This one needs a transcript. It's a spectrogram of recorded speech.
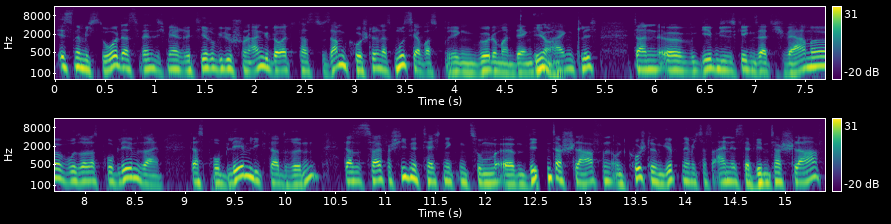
ist nämlich so, dass wenn sich mehrere Tiere, wie du schon angedeutet hast, zusammenkuscheln, das muss ja was bringen, würde man denken ja. eigentlich, dann äh, geben die sich gegenseitig Wärme. Wo soll das Problem sein? Das Problem liegt da drin, dass es zwei verschiedene Techniken zum ähm, Winterschlafen und Kuscheln gibt. Nämlich das eine ist der Winterschlaf.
